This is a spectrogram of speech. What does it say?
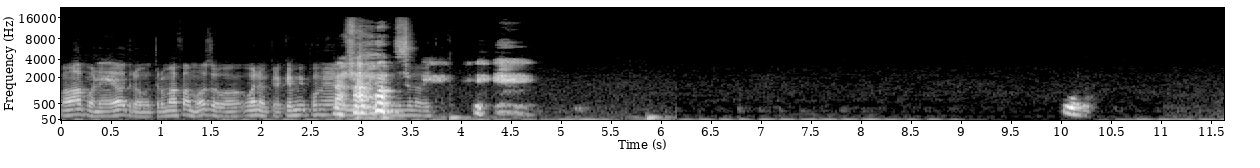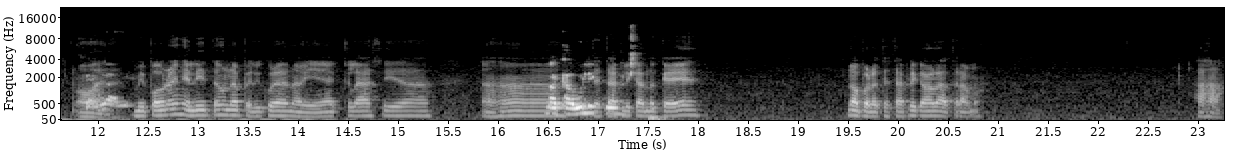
Vamos a poner otro, otro más famoso. Bueno, creo que es mi pobre Más famoso. uno. Mi pobre angelito es una película de Navidad clásica. Ajá. Macaulay Te está explicando qué es. No, pero te está explicando la trama. Ajá.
